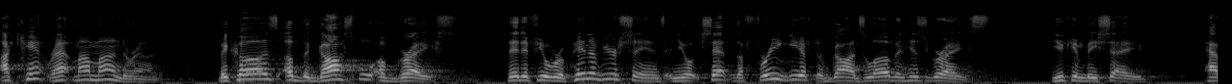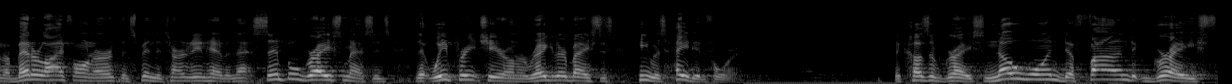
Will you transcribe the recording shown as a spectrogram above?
I can't wrap my mind around it. Because of the gospel of grace, that if you'll repent of your sins and you'll accept the free gift of God's love and His grace, you can be saved, have a better life on earth, and spend eternity in heaven. That simple grace message that we preach here on a regular basis, He was hated for it. Because of grace. No one defined grace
